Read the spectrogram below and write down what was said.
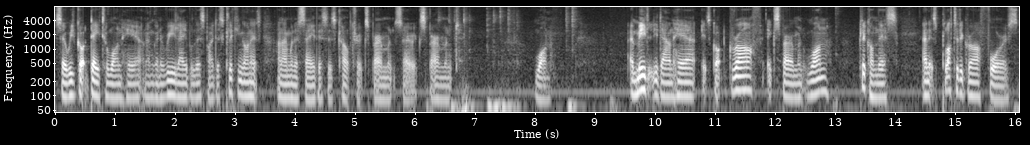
So we've got data 1 here and I'm going to relabel this by just clicking on it and I'm going to say this is culture experiment so experiment 1. Immediately down here it's got graph experiment 1 click on this and it's plotted a graph for us.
